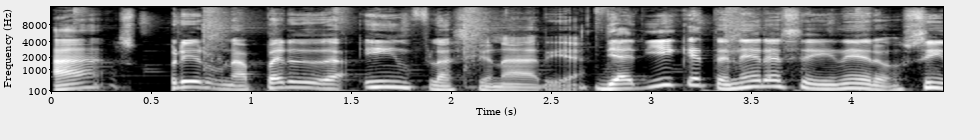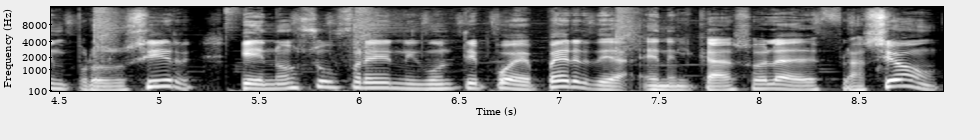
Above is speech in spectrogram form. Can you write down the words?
a sufrir una pérdida inflacionaria. De allí que tener ese dinero sin producir, que no sufre ningún tipo de pérdida en el caso de la deflación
